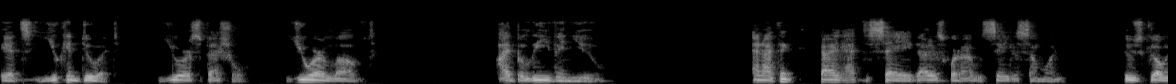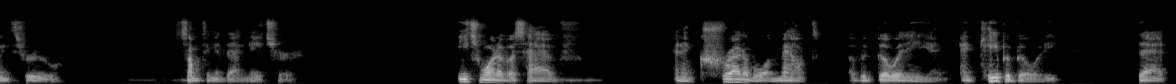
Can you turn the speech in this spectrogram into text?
It's you can do it. You are special. You are loved. I believe in you. And I think I had to say that is what I would say to someone who's going through something of that nature. Each one of us have an incredible amount of ability and, and capability that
